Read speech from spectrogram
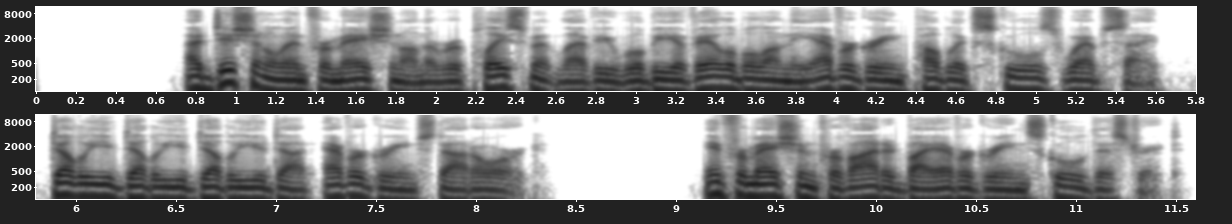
Additional information on the replacement levy will be available on the Evergreen Public Schools website, www.evergreens.org. Information provided by Evergreen School District.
